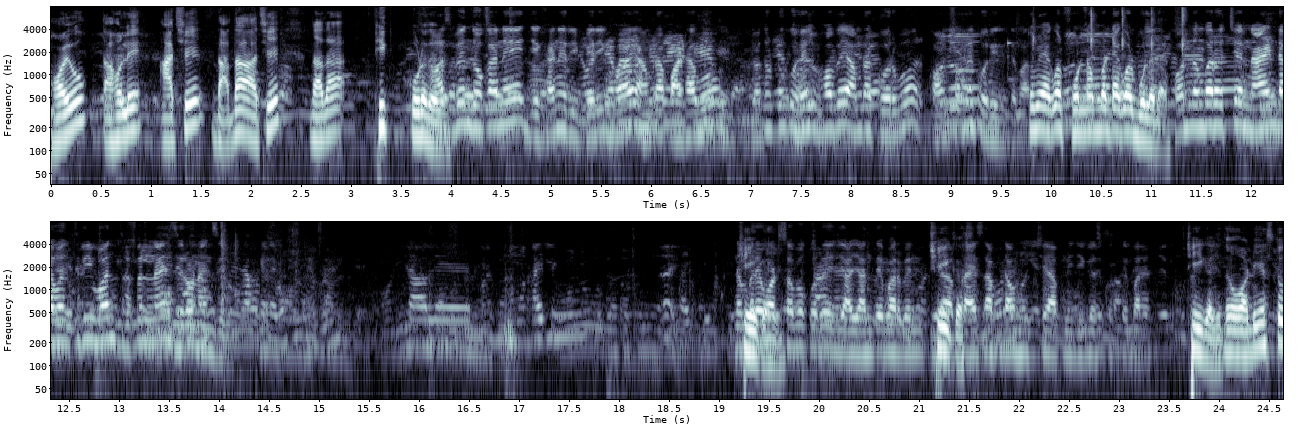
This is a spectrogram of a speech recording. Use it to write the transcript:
হয়ও, তাহলে আছে, দাদা আছে, দাদা ঠিক করে দেবে। আসবেন দোকানে যেখানে রিপেয়ারিং হয় আমরা পাঠাবো। যতটুকু হেল্প হবে আমরা করব কম সময়ে করিয়ে দিতে পারব। তুমি একবার ফোন নাম্বারটা একবার বলে দাও। ফোন নাম্বার হচ্ছে nine double three one triple nine zero nine zero তাহলে নম্বরে আছে। হোয়াটসঅ্যাপও করে জানতে পারবেন। প্রাইস আপ ডাউন হচ্ছে আপনি জিজ্ঞেস করতে পারেন। ঠিক আছে তো অডিয়েন্স তো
